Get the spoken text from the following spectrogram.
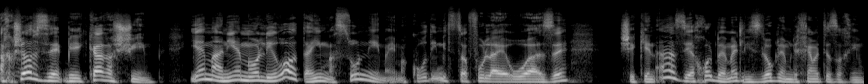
עכשיו זה בעיקר השיעים. יהיה מעניין מאוד לראות האם הסונים, האם הכורדים יצטרפו לאירוע הזה, שכן אז זה יכול באמת לזלוג למלחמת אזרחים.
